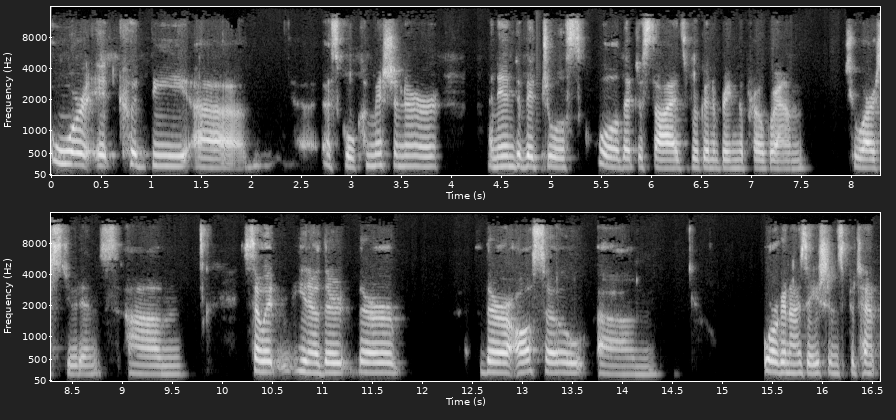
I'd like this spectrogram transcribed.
or it could be uh, a school commissioner an individual school that decides we're going to bring the program to our students um, so it you know there there there are also um, organizations poten-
